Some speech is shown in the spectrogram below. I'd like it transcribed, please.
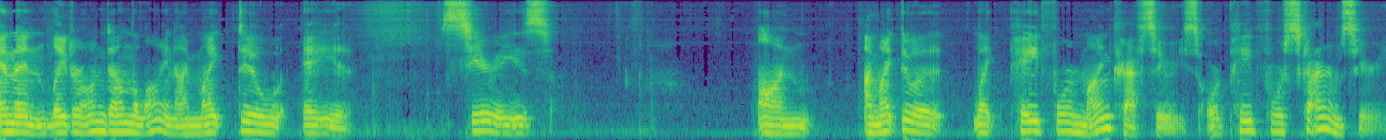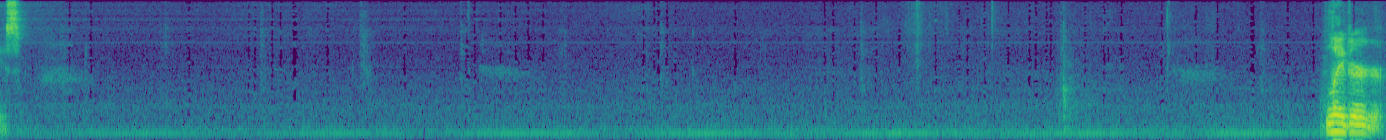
And then later on down the line, I might do a series on. I might do a like paid for Minecraft series or paid for Skyrim series. Later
